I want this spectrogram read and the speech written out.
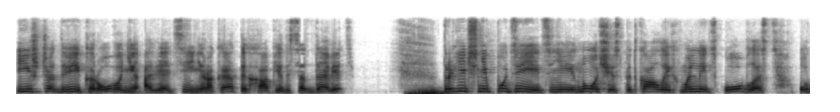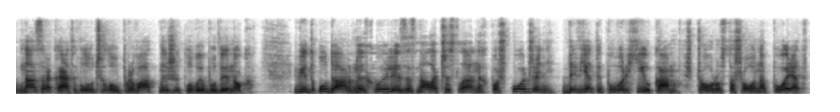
і ще дві керовані авіаційні ракети Х-59. Трагічні події цієї ночі спіткали і Хмельницьку область. Одна з ракет влучила у приватний житловий будинок. Від ударної хвилі зазнала численних пошкоджень дев'ятиповерхівка, що розташована поряд.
